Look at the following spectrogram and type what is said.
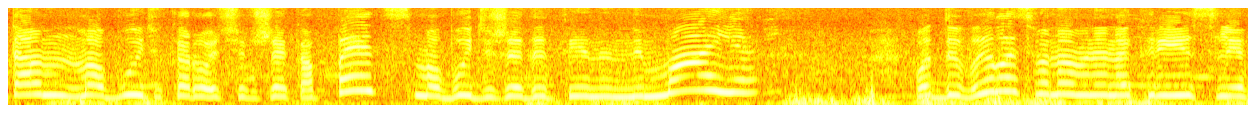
там, мабуть, коротше, вже капець, мабуть, вже дитини немає. Подивилась вона мене на кріслі,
